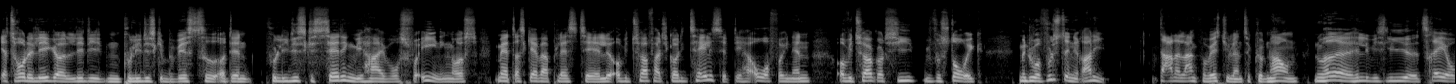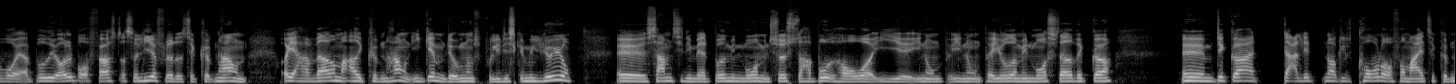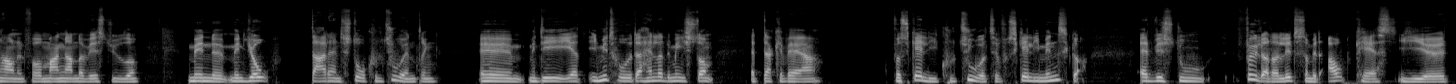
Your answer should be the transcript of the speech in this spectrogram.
Jeg tror, det ligger lidt i den politiske bevidsthed og den politiske setting, vi har i vores forening også, med at der skal være plads til alle, og vi tør faktisk godt i talesætte det her over for hinanden, og vi tør godt sige, vi forstår ikke. Men du har fuldstændig ret i, der er der langt fra Vestjylland til København. Nu havde jeg heldigvis lige øh, tre år, hvor jeg boede i Aalborg først, og så lige er flyttet til København. Og jeg har været meget i København igennem det ungdomspolitiske miljø jo. Øh, samtidig med, at både min mor og min søster har boet herover i, øh, i, nogle, i nogle perioder, min mor stadigvæk gør. Øh, det gør, at der er lidt, nok lidt kortere for mig til København end for mange andre vestjyder. Men, øh, men jo, der er der en stor kulturændring. Øh, men det, jeg, i mit hoved, der handler det mest om, at der kan være forskellige kulturer til forskellige mennesker. At hvis du føler dig lidt som et outcast i øh,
